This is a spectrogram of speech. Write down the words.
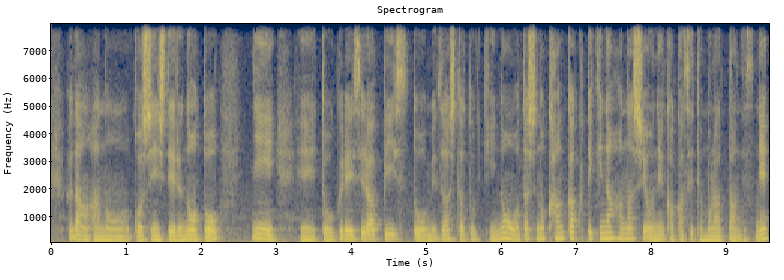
普段あの更新しているノートに、えーと、クレイセラピストを目指した時の私の感覚的な話をね書かせてもらったんですね。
